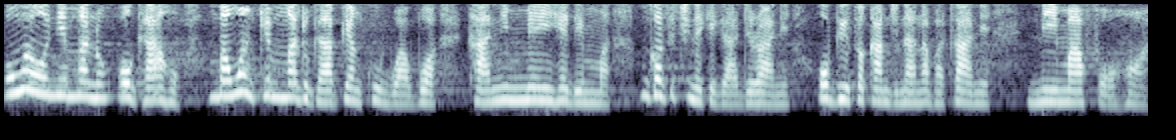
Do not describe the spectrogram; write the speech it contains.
o nweghị onye mmanụ oge ahụ mgbanwa nke mmadụ ga-abịa nke ugbo abụọ ka anyị mee ihe dị mma. Ngọzi chineke ga-adịrị anyị. obi ụtọ ka m ji na-anabata anyị n'ime afọ ọhụụ a.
